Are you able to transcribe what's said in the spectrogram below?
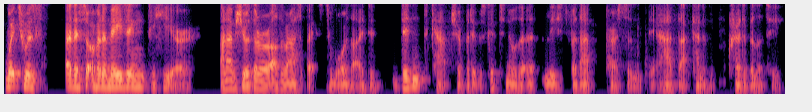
which was a, sort of an amazing to hear. And I'm sure there are other aspects to war that I did, didn't capture, but it was good to know that at least for that person, it had that kind of credibility.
